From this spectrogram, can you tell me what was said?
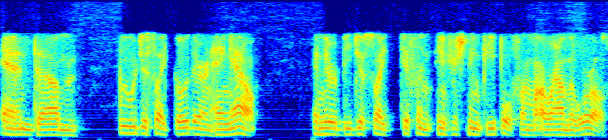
and um, we would just like go there and hang out, and there would be just like different interesting people from around the world.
